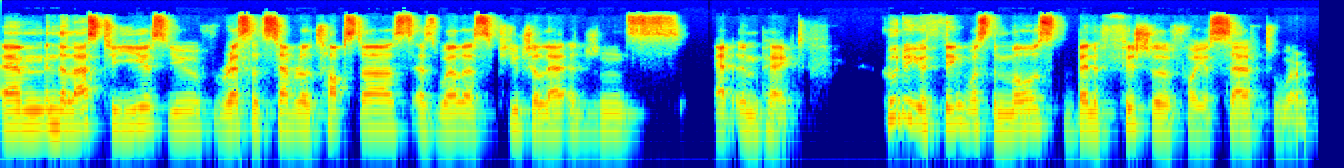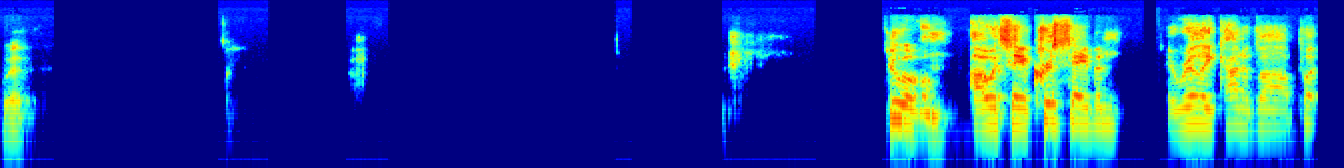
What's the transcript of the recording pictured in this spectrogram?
Um, in the last two years, you've wrestled several top stars as well as future legends at Impact. Who do you think was the most beneficial for yourself to work with? Two of them. I would say Chris Sabin. It really kind of uh, put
